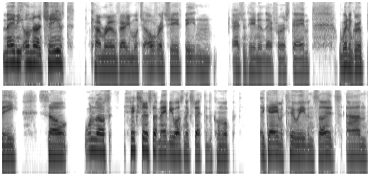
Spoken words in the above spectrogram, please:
maybe underachieved. Cameroon very much overachieved, beating Argentina in their first game, winning Group B. So one of those fixtures that maybe wasn't expected to come up. A game of two even sides, and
